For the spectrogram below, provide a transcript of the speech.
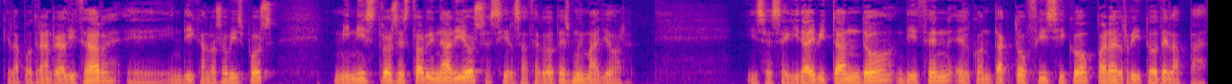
que la podrán realizar, eh, indican los obispos, ministros extraordinarios si el sacerdote es muy mayor. Y se seguirá evitando, dicen, el contacto físico para el rito de la paz.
